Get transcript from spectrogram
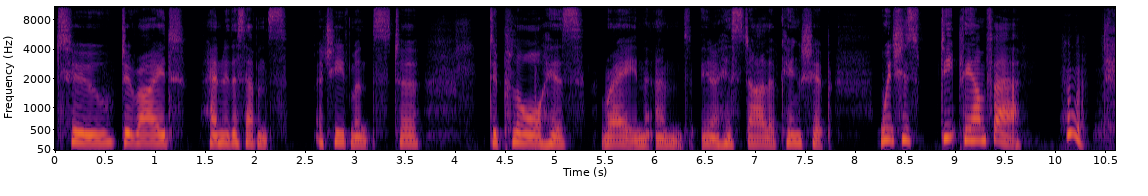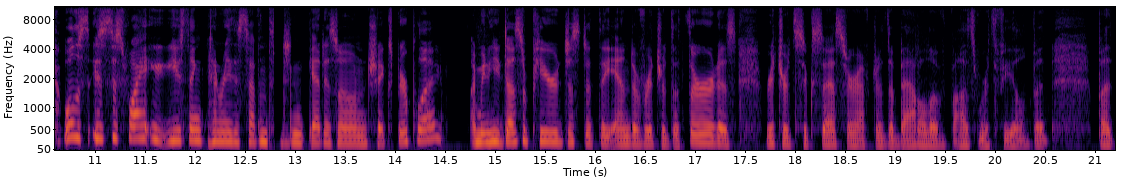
to deride Henry VII's achievements, to deplore his reign and you know his style of kingship, which is deeply unfair. Hmm. Well, is, is this why you think Henry VII didn't get his own Shakespeare play? I mean, he does appear just at the end of Richard III as Richard's successor after the Battle of Bosworth Field, but, but,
